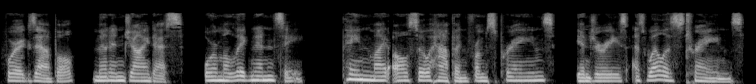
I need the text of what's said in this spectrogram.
for example, meningitis, or malignancy. Pain might also happen from sprains, injuries as well as strains.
